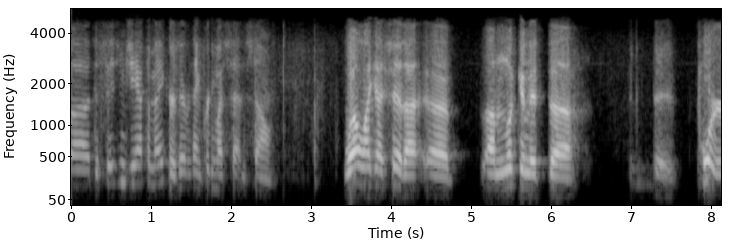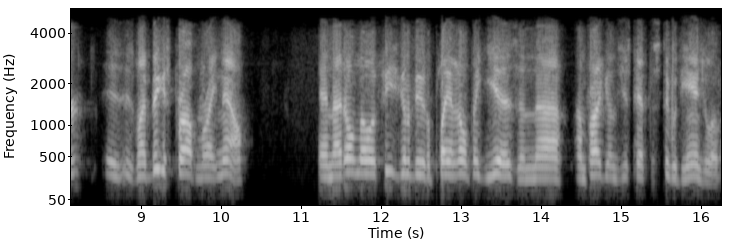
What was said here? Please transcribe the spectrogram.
uh, decisions you have to make, or is everything pretty much set in stone? Well, like I said, I, uh, I'm looking at uh, Porter is, is my biggest problem right now and I don't know if he's going to be able to play. I don't think he is, and uh, I'm probably going to just have to stick with DeAngelo.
